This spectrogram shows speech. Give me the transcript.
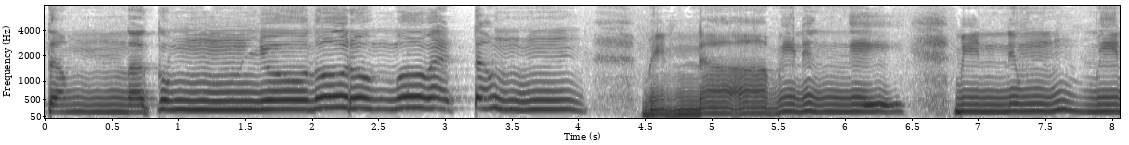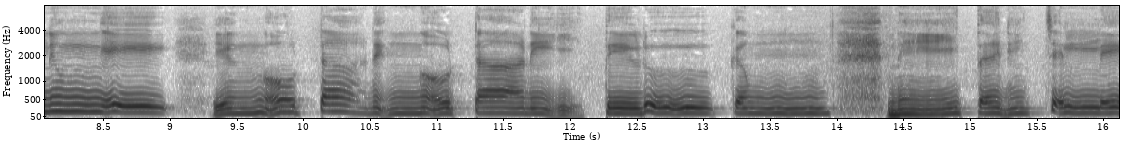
തന്ന കുഞ്ഞു നുറുങ്ങുവട്ടം മിന്നാമിനുങ്ങേ മിന്നും മിനുങ്ങി എങ്ങോട്ടാണ് എങ്ങോട്ടാണ് ഈ തിടുക്കം നീ തനിച്ചല്ലേ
